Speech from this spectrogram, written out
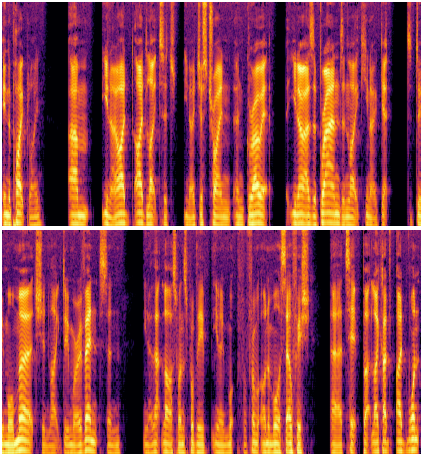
in the pipeline. Um, you know, I'd I'd like to you know just try and, and grow it, you know, as a brand, and like you know get to do more merch and like do more events, and you know that last one's probably you know from, from on a more selfish uh, tip, but like I'd I'd want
